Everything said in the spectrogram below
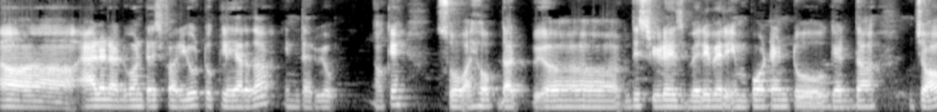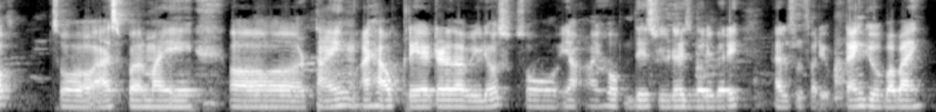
uh, added advantage for you to clear the interview. Okay? So i hope that uh, this video is very very important to get the job. So as per my uh, time i have created the videos. So yeah i hope this video is very very helpful for you. Thank you. Bye bye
